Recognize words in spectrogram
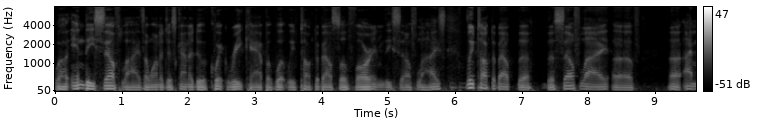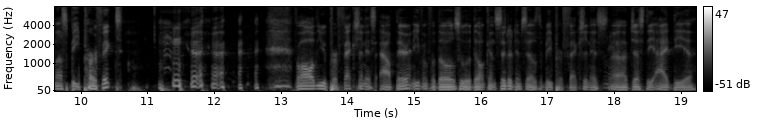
Well, in these self lies, I want to just kind of do a quick recap of what we've talked about so far in these self lies. We talked about the the self lie of uh, I must be perfect. for all you perfectionists out there, and even for those who don't consider themselves to be perfectionists, uh, just the idea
